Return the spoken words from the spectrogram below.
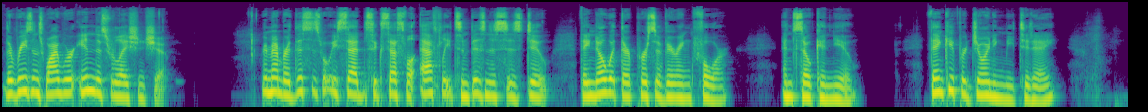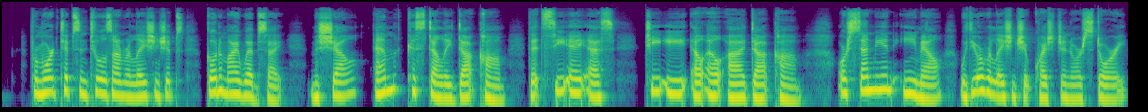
the reasons why we're in this relationship. Remember, this is what we said successful athletes and businesses do. They know what they're persevering for, and so can you. Thank you for joining me today. For more tips and tools on relationships, go to my website, michellemcastelli.com. That's C A S T E L L I.com. Or send me an email with your relationship question or story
